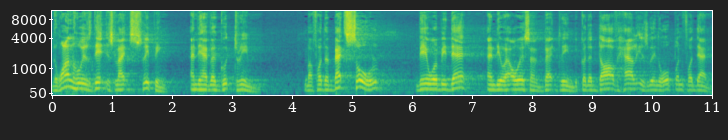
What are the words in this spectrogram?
The one who is dead is like sleeping and they have a good dream. But for the bad soul, they will be there and they will always have bad dream because the door of hell is going to open for them.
